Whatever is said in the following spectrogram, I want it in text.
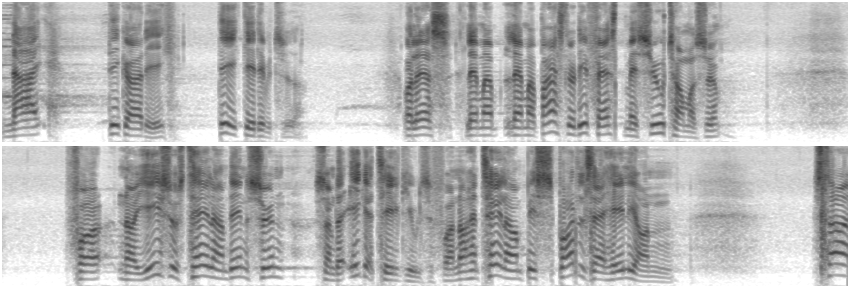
nej, det gør det ikke. Det er ikke det, det betyder. Og lad, os, lad, mig, lad mig bare slå det fast med syv tommer søm. For når Jesus taler om den synd, som der ikke er tilgivelse for, når han taler om bespottelse af Helligånden, så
